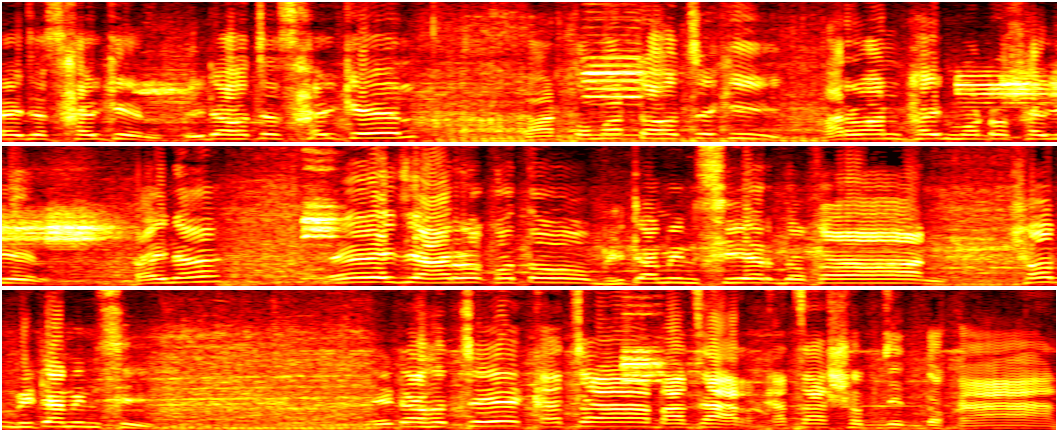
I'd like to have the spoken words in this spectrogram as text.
এই যে সাইকেল এটা হচ্ছে সাইকেল আর তোমারটা হচ্ছে কি? আর ওয়ান ফাইভ মোটর সাইকেল তাই না? এই যে আরও কত ভিটামিন সি এর দোকান সব ভিটামিন সি। এটা হচ্ছে কাঁচা বাজার কাঁচা সবজির দোকান।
